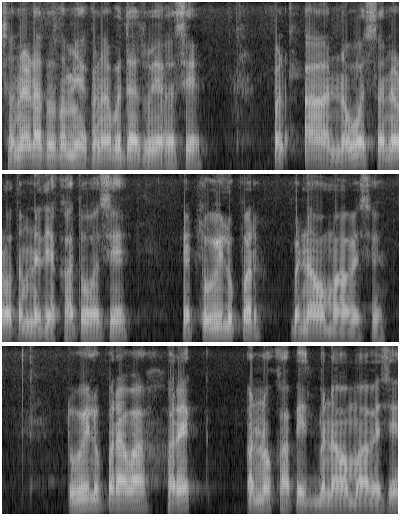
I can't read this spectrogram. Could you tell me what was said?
સનેડા તો તમે ઘણા બધા જોયા હશે, પણ આ નવો સનાડો તમને દેખાતો હશે કે ટુ વ્હીલ ઉપર બનાવવામાં આવે છે. ટુ વ્હીલ ઉપર આવા હરેક અનોખા પીસ બનાવવામાં આવે છે.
